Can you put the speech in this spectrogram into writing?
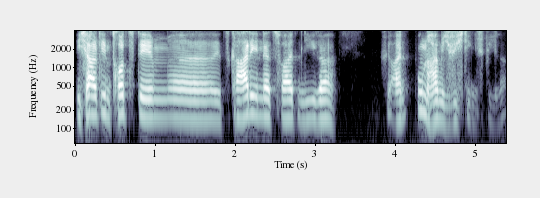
ich halte ihn trotzdem äh, jetzt gerade in der zweiten Liga für einen unheimlich wichtigen Spieler.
